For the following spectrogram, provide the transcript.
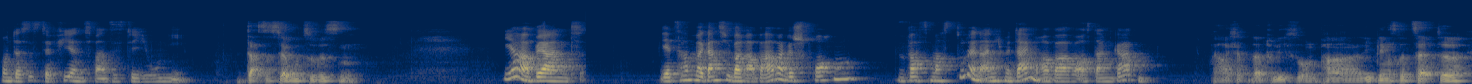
und das ist der 24. Juni. Das ist ja gut zu wissen. Ja, Bernd, Jetzt haben wir ganz über Rhabarber gesprochen. Was machst du denn eigentlich mit deinem Rhabarber aus deinem Garten? Ja, ich habe natürlich so ein paar Lieblingsrezepte.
